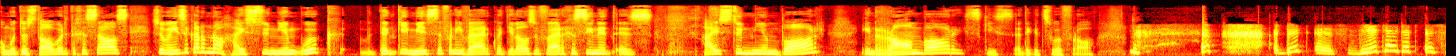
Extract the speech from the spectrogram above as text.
om met ons daaroor te gesels. So mense kan hom na huis toe neem ook. Dink jy meeste van die werk wat jy al sover gesien het is huis toe neembaar en raambaar? Ekskuus, dat ek dit so vra. dit is, weet jy dit is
